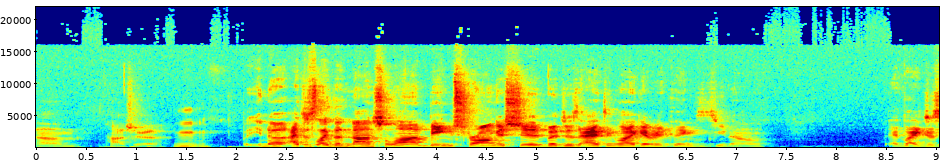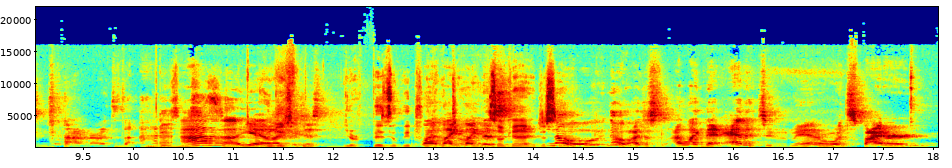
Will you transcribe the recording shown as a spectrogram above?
um, Hashira. Mm. But you know, I just like the nonchalant, being strong as shit, but just acting like everything's you know, and like just I don't know. It's the ah, Business ah, is- yeah, you like just, just you're physically like trying like to like this. It's okay. Just no, no. I just I like that attitude, man. Or when Spider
